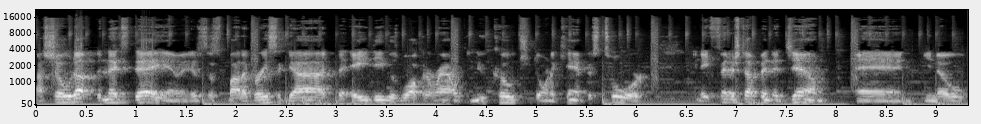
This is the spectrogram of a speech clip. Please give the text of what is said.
I showed up the next day, and it was just by the grace of God. The AD was walking around with the new coach doing a campus tour, and they finished up in the gym, and you know,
